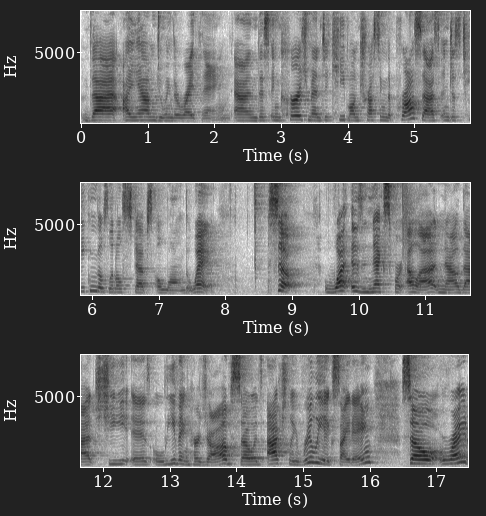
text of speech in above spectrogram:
that I am doing the right thing. And this encouragement to keep on trusting the process and just taking those little steps along the way. So, what is next for Ella now that she is leaving her job? So, it's actually really exciting. So, right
